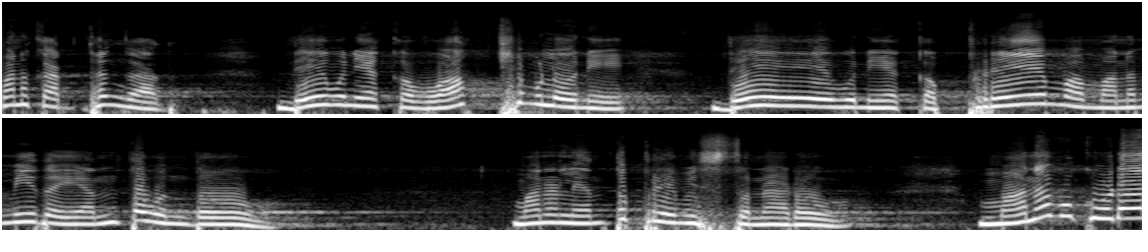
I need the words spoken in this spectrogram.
మనకు అర్థం కాదు. దేవుని యొక్క వాక్యములోని దేవుని యొక్క ప్రేమ మన మీద ఎంత ఉందో మనల్ని ఎంత ప్రేమిస్తున్నాడో మనము కూడా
